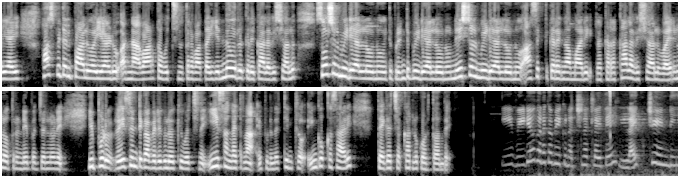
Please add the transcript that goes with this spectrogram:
అయ్యాయి హాస్పిటల్ పాలు అయ్యాడు అన్న వార్త వచ్చిన తర్వాత ఎన్నో రకరకాల విషయాలు సోషల్ మీడియాల్లోనూ ఇటు ప్రింట్ మీడియాల్లోనూ నేషనల్ మీడియాల్లోనూ ఆసక్తికరంగా మారి రకరకాల విషయాలు వైరల్ అవుతున్న నేపథ్యంలోనే ఇప్పుడు రీసెంట్గా వెలుగులోకి వచ్చిన ఈ సంఘటన ఇప్పుడు నెట్టింట్లో ఇంకొకసారి తెగ చక్కర్లు కొడుతోంది. ఈ వీడియో కనుక మీకు నచ్చినట్లయితే లైక్ చేయండి.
